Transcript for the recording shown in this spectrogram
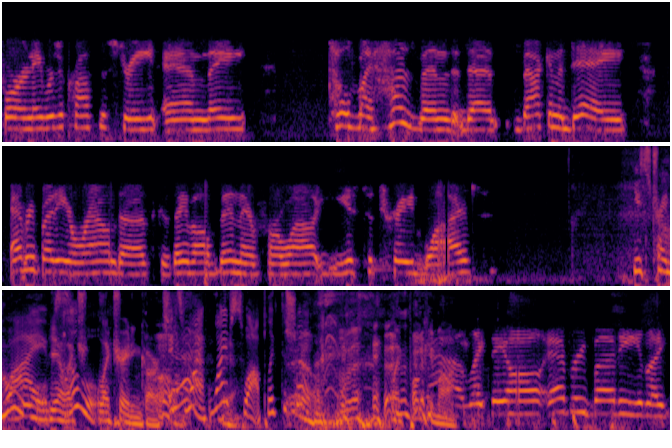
for our neighbors across the street, and they told my husband that back in the day, everybody around us, because they've all been there for a while, used to trade wives. Used to trade oh. wives. Yeah, like, Oh. like trading cards. It's Yeah. wi- wife swap, like the show. like Pokemon. Yeah, like they all, everybody, like,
